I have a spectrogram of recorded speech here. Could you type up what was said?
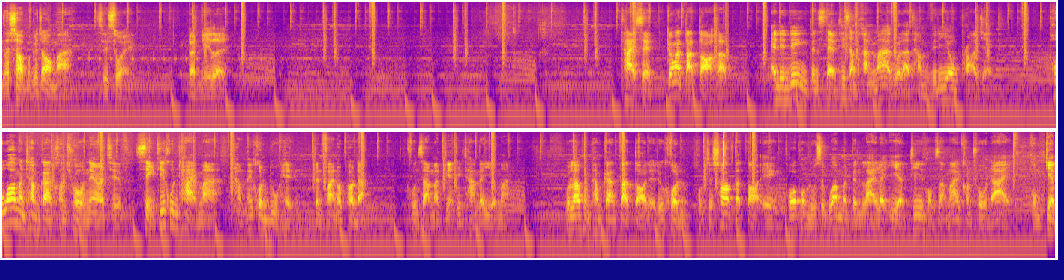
แล้วช็อตมันก็จะออกมาสวยๆ แบบนี้เลย ถ่ายเสร็จก็มาตัดต่อครับ editing เป็นสเต็ปที่สำคัญมากเวลาทำวิดีโอโปรเจกต์เพราะว่ามันทำการ control narrative สิ่งที่คุณถ่ายมาทำให้คนดูเห็นเป็น final product คุณสามารถเปลี่ยนทิศทางได้เยอะมาก เวลาผมทำการตัดต่อเดี๋ยวทุกคน ผมจะชอบตัดต่อเอง เพราะว่าผมรู้สึกว่ามันเป็นรายละเอียดที่ผมสามารถ control ได้ ผมเก็บ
